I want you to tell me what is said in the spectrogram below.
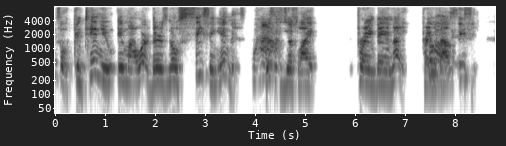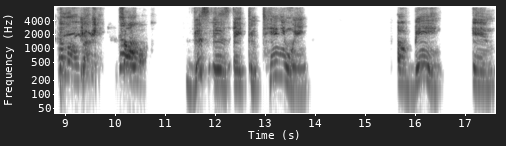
So continue in my word. There's no ceasing in this. Wow. This is just like praying day and night, pray Come without man. ceasing. Come on. Come So on. this is a continuing of being in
